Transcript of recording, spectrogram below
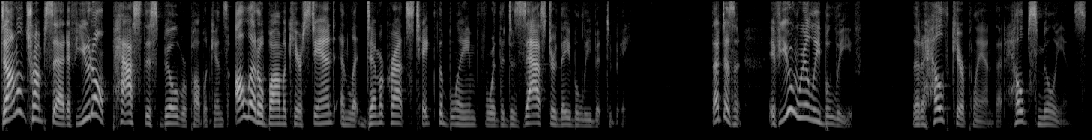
Donald Trump said, if you don't pass this bill, Republicans, I'll let Obamacare stand and let Democrats take the blame for the disaster they believe it to be. That doesn't, if you really believe that a health care plan that helps millions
